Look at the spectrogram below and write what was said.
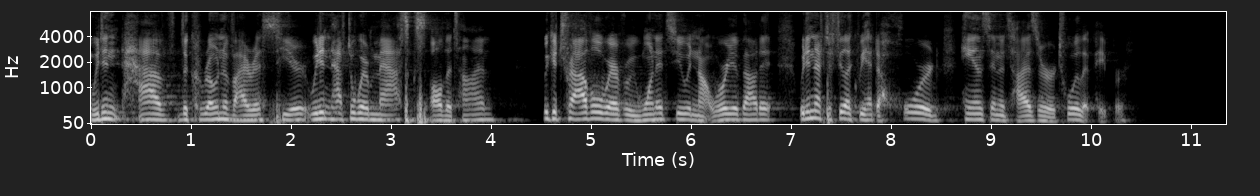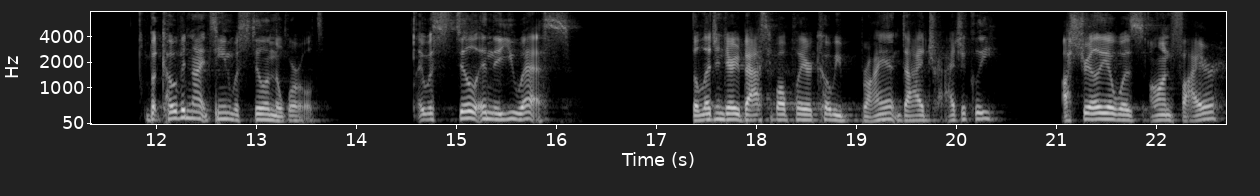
We didn't have the coronavirus here. We didn't have to wear masks all the time. We could travel wherever we wanted to and not worry about it. We didn't have to feel like we had to hoard hand sanitizer or toilet paper. But COVID 19 was still in the world, it was still in the US. The legendary basketball player Kobe Bryant died tragically. Australia was on fire.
